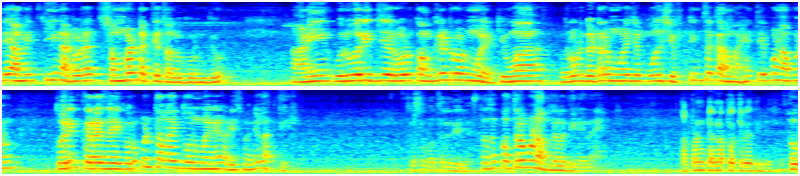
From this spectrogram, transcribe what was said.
ते आम्ही तीन आठवड्यात शंभर टक्के चालू करून देऊ. आणि उर्वरित जे रोड कॉन्क्रीट रोडमुळे किंवा रोड गटरमुळे जे पोल शिफ्टिंगचं काम आहे ते पण आपण त्वरित करायचं हे करू पण त्याला एक दोन महिने अडीच महिने लागतील. तसं पत्र दिले तसं पत्र पण आपल्याला दिलेलं आहे. आपण त्यांना पत्र दिले हो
